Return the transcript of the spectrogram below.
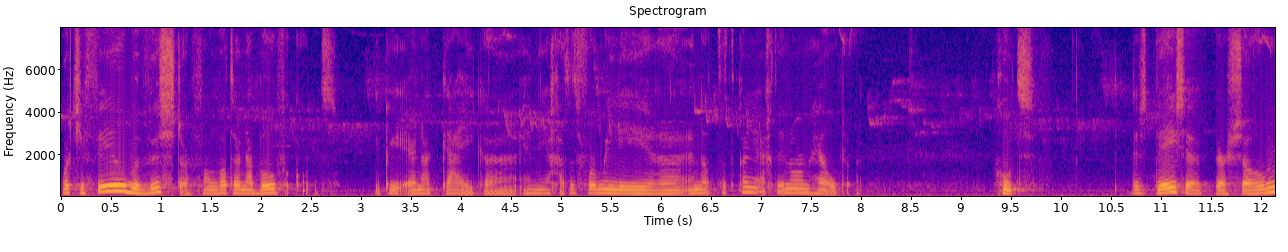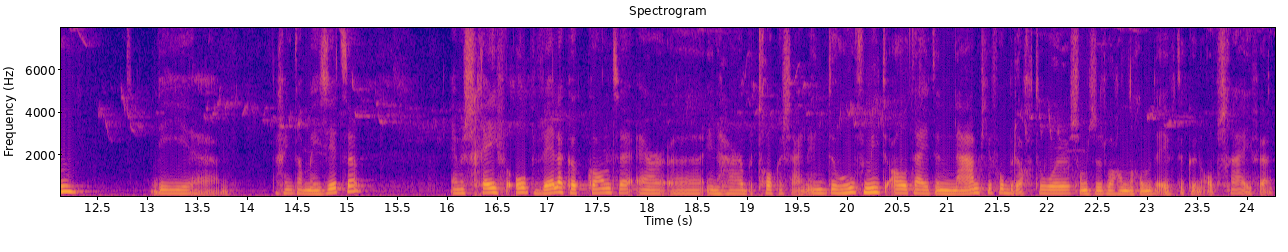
word je veel bewuster van wat er naar boven komt. Je kun je er naar kijken en je gaat het formuleren. En dat, dat kan je echt enorm helpen. Goed, dus deze persoon, die, uh, daar ging ik dan mee zitten. En we schreven op welke kanten er uh, in haar betrokken zijn. En er hoeft niet altijd een naampje voor bedacht te worden. Soms is het wel handig om het even te kunnen opschrijven.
